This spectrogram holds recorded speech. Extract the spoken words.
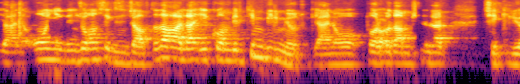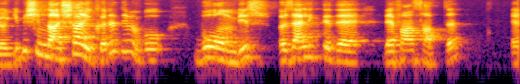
yani 17. 18. haftada hala ilk 11 kim bilmiyorduk. Yani o torbadan bir şeyler çekiliyor gibi. Şimdi aşağı yukarı değil mi? Bu bu 11 özellikle de defans hattı e,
